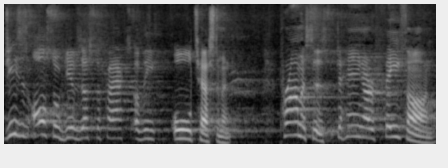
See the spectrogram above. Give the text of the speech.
Jesus also gives us the facts of the Old Testament, promises to hang our faith on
